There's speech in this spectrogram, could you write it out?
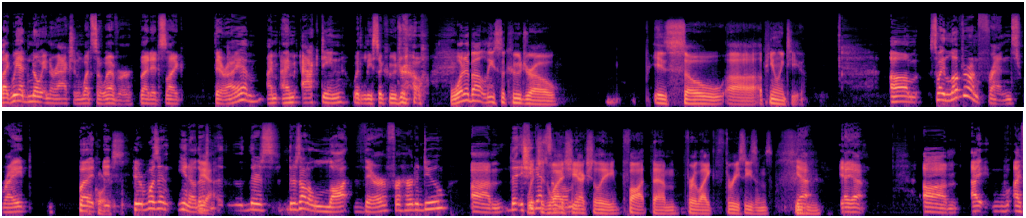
like we had no interaction whatsoever, but it's like there I am. I'm I'm acting with Lisa Kudrow. What about Lisa Kudrow is so uh, appealing to you? Um, so I loved her on Friends, right? but it, there wasn't you know there's Yeah. there's there's not a lot there for her to do. Um, the, which is why she actually fought them for like three seasons. Yeah, Mhm. yeah, yeah. Um, I, I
